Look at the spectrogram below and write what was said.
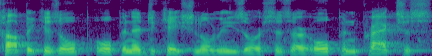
topic is op- open educational resources or open praxis,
